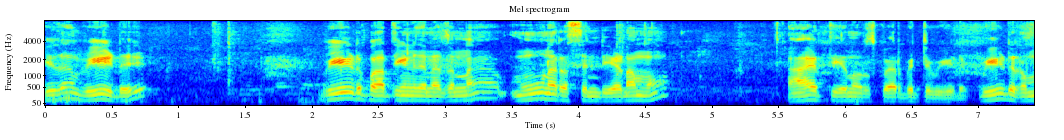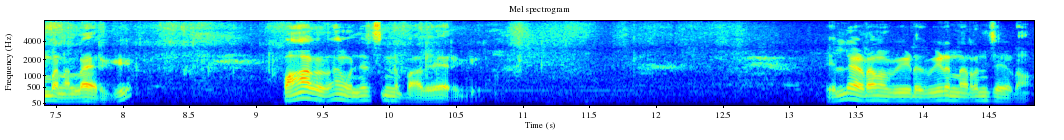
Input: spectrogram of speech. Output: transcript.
இதுதான் வீடு. வீடு பார்த்தீங்கன்னு என்ன சொன்னால் மூணரை சென்ட் இடமும் ஆயிரத்தி இரநூறு ஸ்கொயர் ஃபீட்டு வீடு. வீடு ரொம்ப நல்லா இருக்குது பாதை தான் கொஞ்சம் சின்ன பாதையாக இருக்குது எல்லா இடமும் வீடு வீடு நிறைஞ்ச இடம்.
